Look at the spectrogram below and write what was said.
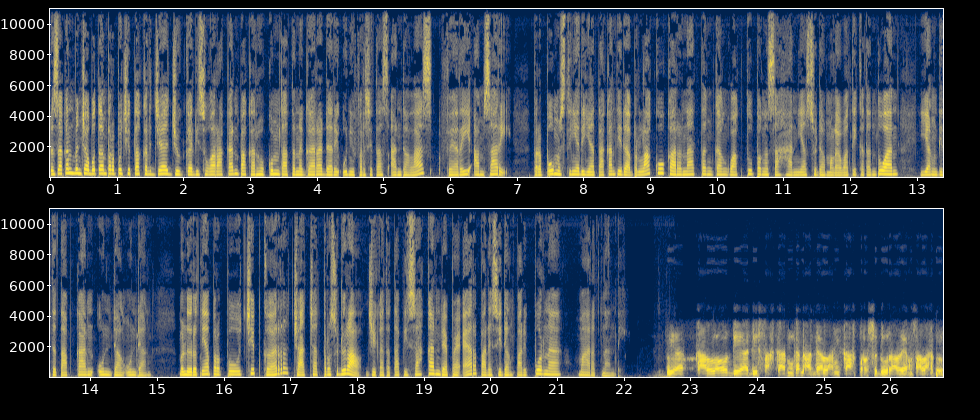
Desakan pencabutan Perpu Cipta Kerja juga disuarakan pakar hukum tata negara dari Universitas Andalas, Ferry Amsari. Perpu mestinya dinyatakan tidak berlaku karena tenggang waktu pengesahannya sudah melewati ketentuan yang ditetapkan undang-undang. Menurutnya Perpu Cipker cacat prosedural jika tetap disahkan DPR pada sidang paripurna Maret nanti. Ya, kalau dia disahkan kan ada langkah prosedural yang salah tuh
